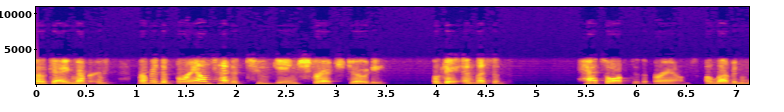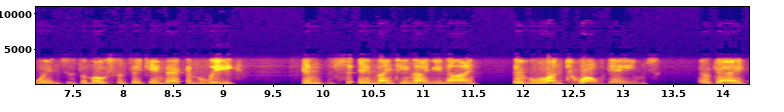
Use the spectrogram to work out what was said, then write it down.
Okay, remember remember the Browns had a two game stretch, Jody. Okay, and listen, hats off to the Browns. Eleven wins is the most since they came back in the league in in 1999. They've won 12 games. Okay,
